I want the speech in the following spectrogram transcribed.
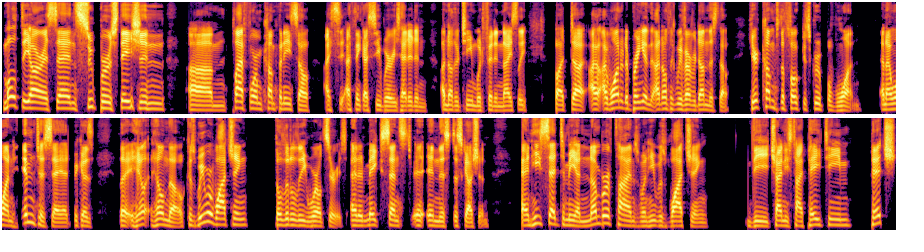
multi RSN super station um, platform company. So I see, I think I see where he's headed, and another team would fit in nicely. But uh, I, I wanted to bring in. I don't think we've ever done this though. Here comes the focus group of one, and I want him to say it because he'll he'll know because we were watching the Little League World Series, and it makes sense in this discussion. And he said to me a number of times when he was watching the Chinese Taipei team pitch,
